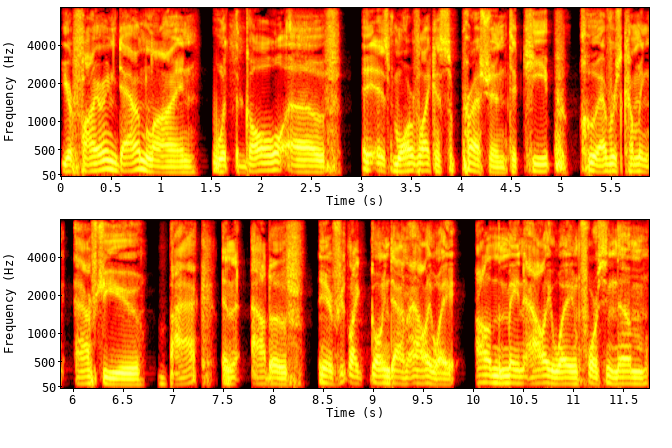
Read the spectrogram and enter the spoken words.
You're firing down line with the goal of it's more of like a suppression to keep whoever's coming after you back and out of you know, if you're like going down alleyway out of the main alleyway and forcing them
